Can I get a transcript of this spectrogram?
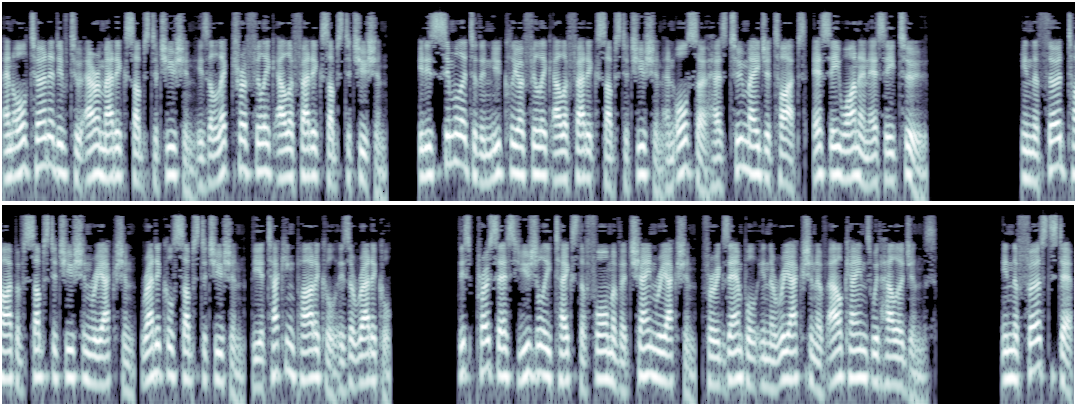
An alternative to aromatic substitution is electrophilic aliphatic substitution. It is similar to the nucleophilic aliphatic substitution and also has two major types, SE1 and SE2. In the third type of substitution reaction, radical substitution, the attacking particle is a radical. This process usually takes the form of a chain reaction, for example in the reaction of alkanes with halogens. In the first step,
